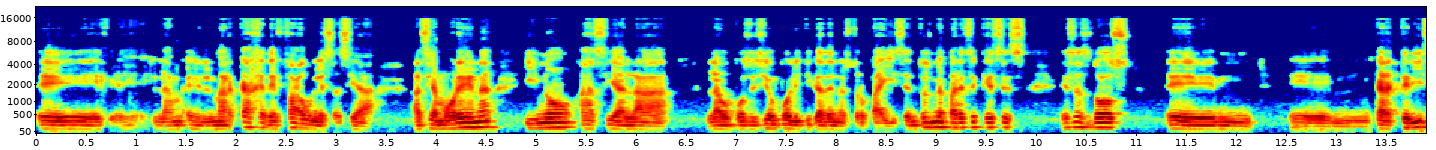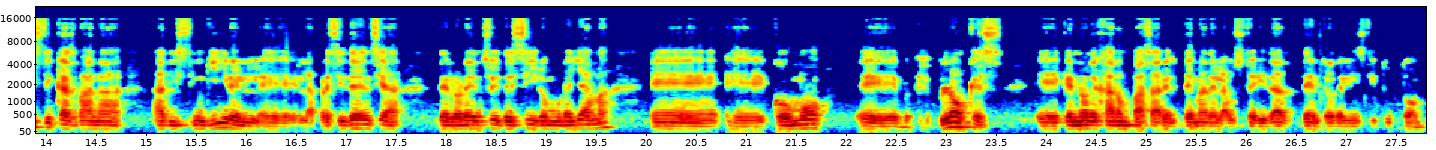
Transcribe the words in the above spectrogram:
el marcaje de faules hacia, hacia Morena y no hacia la, oposición política de nuestro país. Entonces me parece que esas dos em, em, características van a, distinguir eh, la presidencia de Lorenzo y de Ciro Murayama como bloques eh, que no dejaron pasar el tema de la austeridad dentro del Instituto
